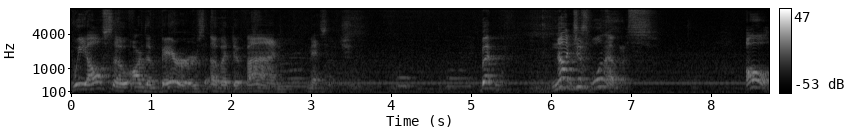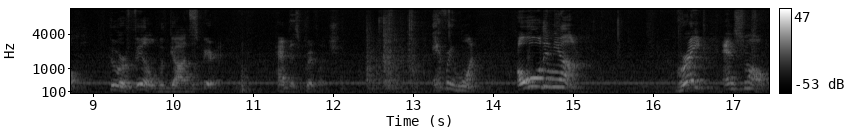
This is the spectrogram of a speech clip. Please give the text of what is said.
We also are the bearers of a divine message. But not just one of us. All who are filled with God's Spirit have this privilege. Everyone, old and young, great and small.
